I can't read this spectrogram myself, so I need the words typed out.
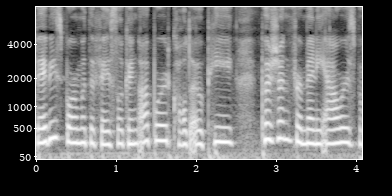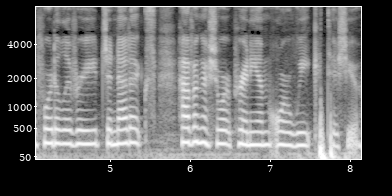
babies born with the face looking upward called OP, pushing for many hours before delivery, having a short perineum or weak tissue.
